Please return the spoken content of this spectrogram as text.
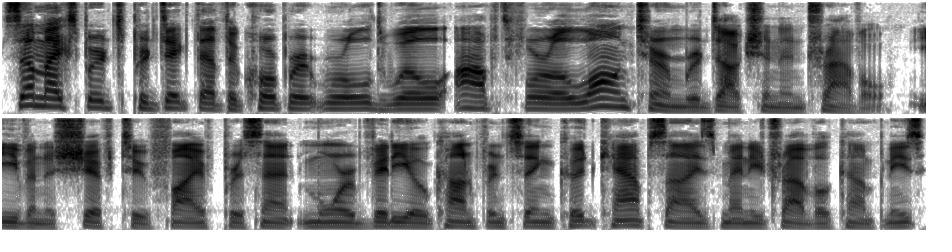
Some experts predict that the corporate world will opt for a long term reduction in travel. Even a shift to 5% more video conferencing could capsize many travel companies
